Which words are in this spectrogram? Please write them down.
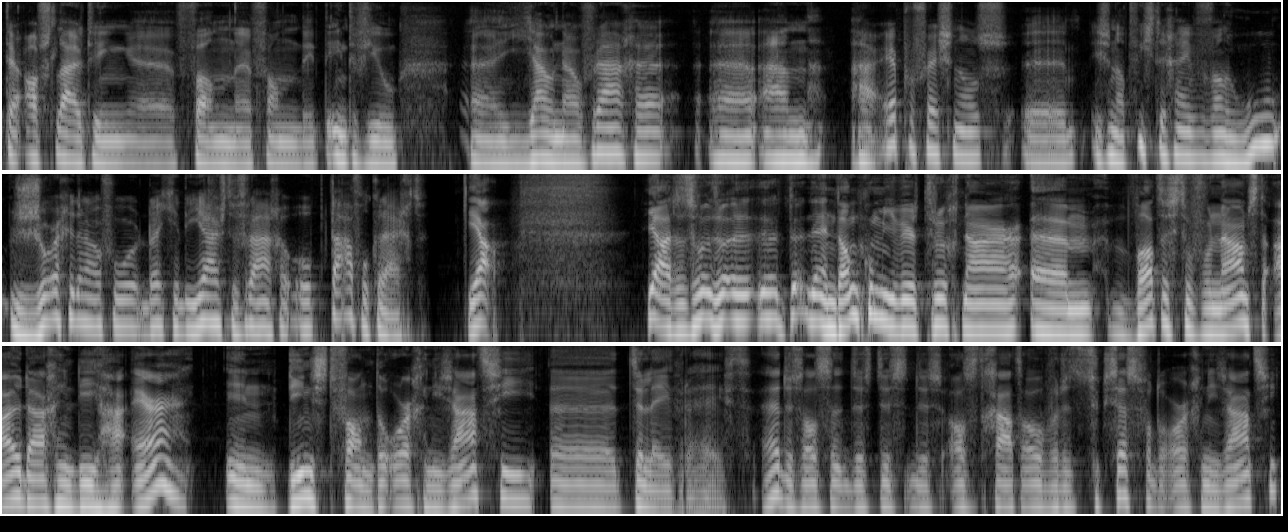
ter afsluiting eh, van, van dit interview jou nou vragen aan HR-professionals, eh, is een advies te geven van hoe zorg je er nou voor dat je de juiste vragen op tafel krijgt? Ja. Ja, dat eh, eh, en dan kom je weer terug naar ehm, wat is de voornaamste uitdaging die HR in dienst van de organisatie te leveren heeft. Hè, dus, als, dus, dus, dus als het gaat over het succes van de organisatie,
